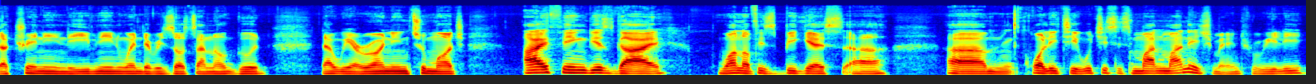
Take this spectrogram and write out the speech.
are training in the evening when the results are not good, that we are running too much. I think this guy, one of his biggest uh, um, quality, which is his man management, really,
